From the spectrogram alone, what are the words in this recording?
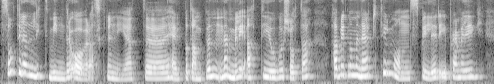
Så til en litt mindre overraskende nyhet uh, helt på tampen, nemlig at Diogo Shota har blitt nominert til månedens spiller i Premier League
